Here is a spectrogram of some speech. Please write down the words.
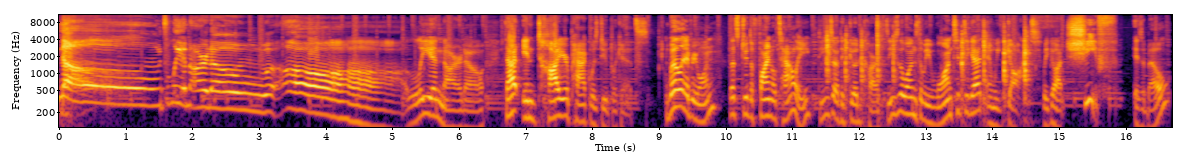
No, it's Leonardo. Oh, Leonardo. That entire pack was duplicates. Well, everyone, let's do the final tally. These are the good cards. These are the ones that we wanted to get and we got. We got Chief, Isabelle,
